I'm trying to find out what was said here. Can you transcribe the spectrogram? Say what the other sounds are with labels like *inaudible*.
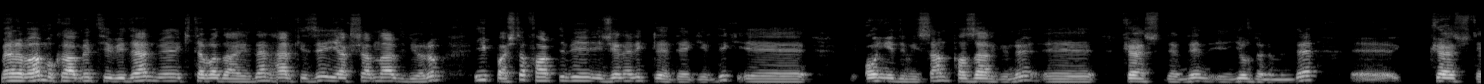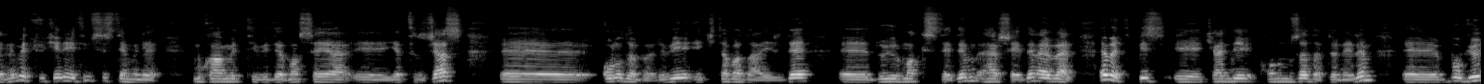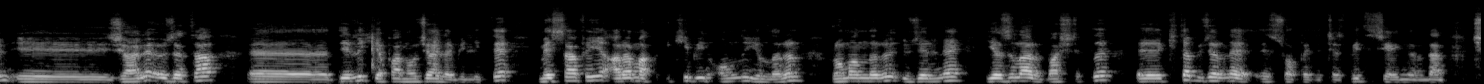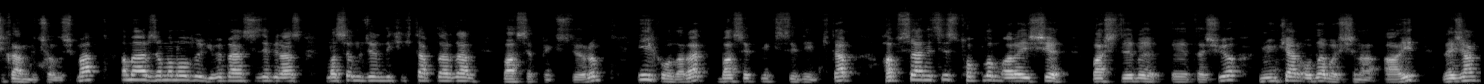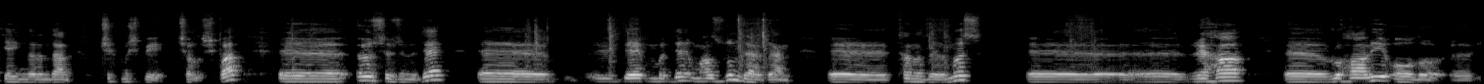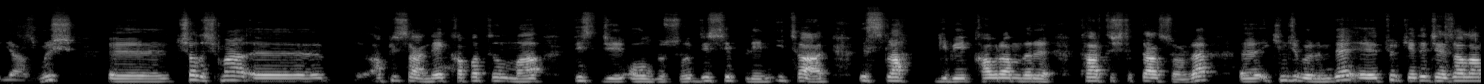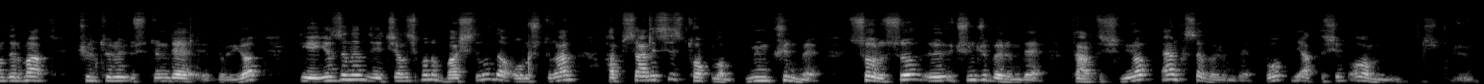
Merhaba, Mukavemet TV'den ve Kitaba Dair'den herkese iyi akşamlar diliyorum. İlk başta farklı bir jenerikle de girdik. Ee, 17 Nisan Pazar günü e, köy enstitülerinin yıl dönümünde e, köy ve Türkiye'de eğitim sistemini Mukavemet TV'de masaya e, yatıracağız. E, onu da böyle bir e, kitaba dair de e, duyurmak istedim her şeyden evvel. Evet biz e, kendi konumuza da dönelim. E, bugün e, Jale Özeta e, dirlik yapan hocayla birlikte mesafeyi aramak 2010'lu yılların romanları üzerine yazılar başlıklı e, kitap üzerine e, sohbet edeceğiz. Metis yayınlarından çıkan bir çalışma. Ama her zaman olduğu gibi ben size biraz masanın üzerindeki kitaplardan bahsetmek istiyorum. İlk olarak bahsetmek istediğim kitap Hapishanesiz Toplum Arayışı başlığını e, taşıyor. Münker Odabaşı'na ait Lejant yayınlarından çıkmış bir çalışma. E, ön sözünü de, e, de, de Mazlum Der'den e, tanıdığımız e, Reha e, Ruhavioğlu e, yazmış. E, çalışma e, hapishane, kapatılma, disci olgusu, disiplin, itaat, ıslah gibi kavramları tartıştıktan sonra e, ikinci bölümde e, Türkiye'de cezalandırma kültürü üstünde duruyor. E, yazının e, çalışmanın başlığını da oluşturan hapishanesiz toplum mümkün mü sorusu e, üçüncü bölümde tartışılıyor. En kısa bölümde bu yaklaşık 10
